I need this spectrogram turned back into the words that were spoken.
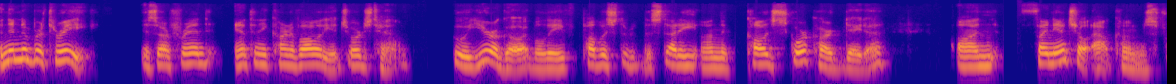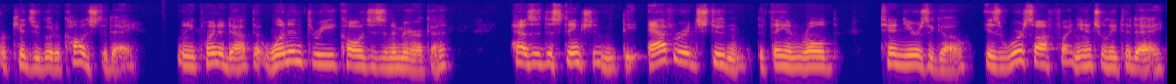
And then number three is our friend Anthony Carnevale at Georgetown, who a year ago, I believe, published the, the study on the college scorecard data on financial outcomes for kids who go to college today when he pointed out that one in three colleges in America has a distinction. The average student that they enrolled 10 years ago is worse off financially today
